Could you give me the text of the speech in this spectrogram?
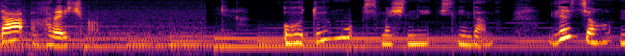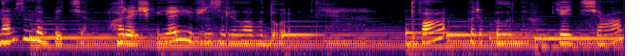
та гречка. Готуємо смачний сніданок. Для цього нам знадобиться гречка, я її вже залила водою. Два перепелених яйця,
